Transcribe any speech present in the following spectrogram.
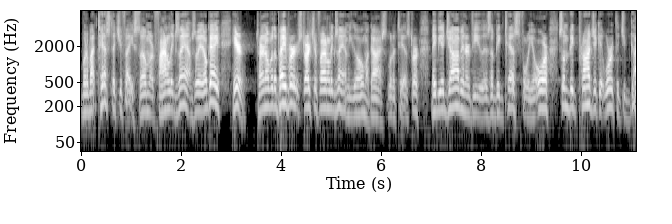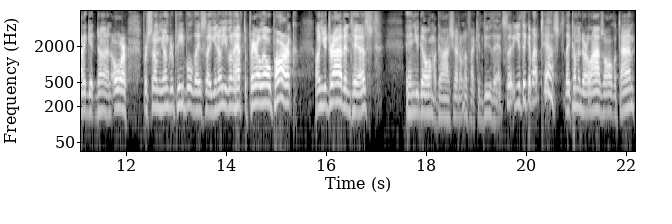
what about tests that you face? Some are final exams. Okay, here, turn over the paper, start your final exam. You go, oh my gosh, what a test. Or maybe a job interview is a big test for you. Or some big project at work that you've got to get done. Or for some younger people, they say, you know, you're going to have to parallel park on your driving test and you go, oh my gosh, I don't know if I can do that. So you think about tests. They come into our lives all the time.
